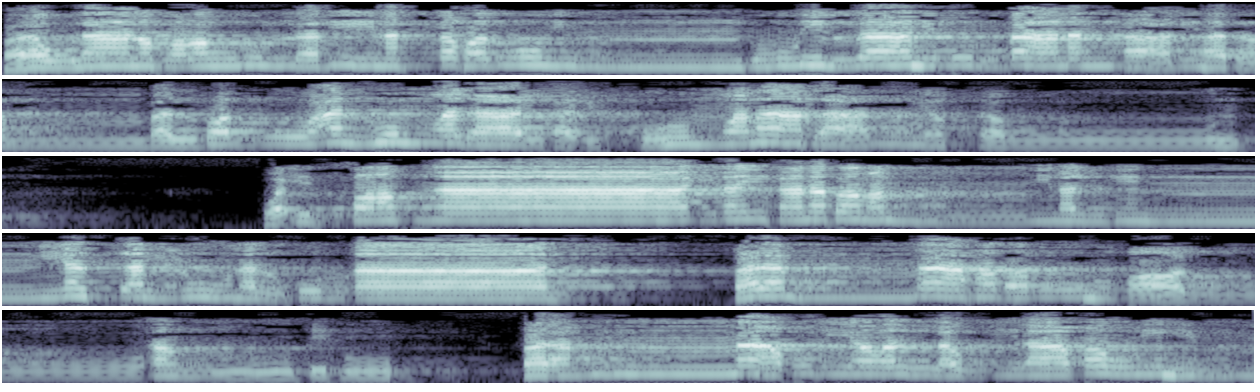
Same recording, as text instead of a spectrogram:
فلولا نصرهم الذين اتخذوا من دون الله قربانا آلهة بل ضلوا عنهم وذلك إفكهم وما كانوا يفترون. وإذ صرفنا إليك نفرا من الجن يستمعون القرآن فلما حضروه قالوا أنصفوا فلما قضي ولوا إلى قومهم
